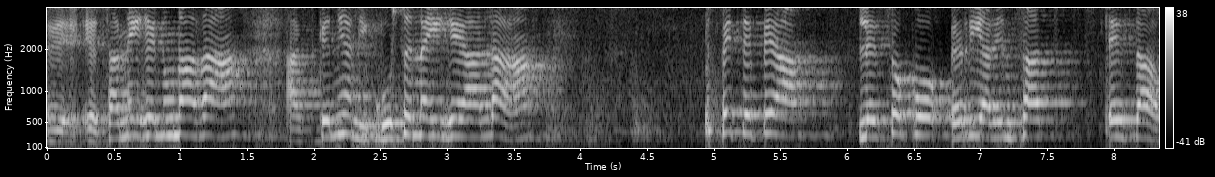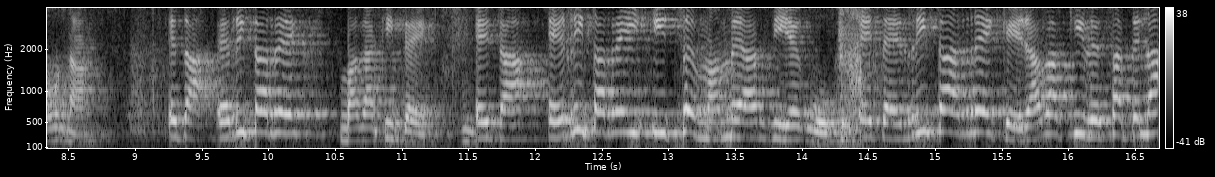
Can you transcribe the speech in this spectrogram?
e, esan nahi genuna da, azkenean ikusten nahi gehala, PTPA lezoko herriarentzat ez da ona eta herritarrek badakite eta herritarrei hitz eman behar diegu eta herritarrek erabaki dezatela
